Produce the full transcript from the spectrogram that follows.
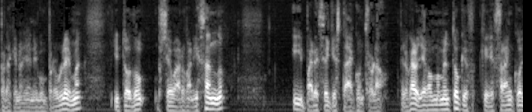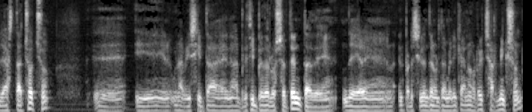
para que no haya ningún problema, y todo se va organizando y parece que está controlado. Pero claro, llega un momento que, que Franco ya está chocho eh, y una visita en, al principio de los 70 del de, el presidente norteamericano Richard Nixon,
